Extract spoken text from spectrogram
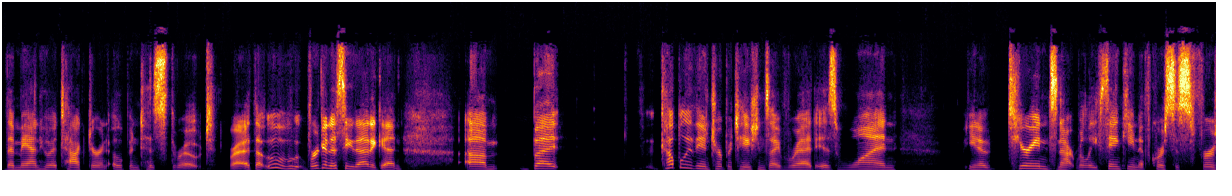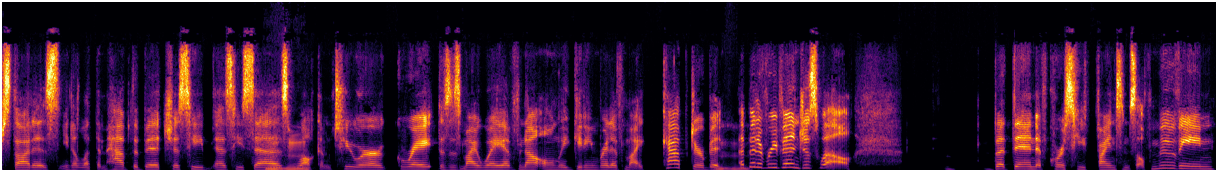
the man who attacked her and opened his throat. Right? I thought, ooh, we're going to see that again. Um, but a couple of the interpretations I've read is one, you know tyrion's not really thinking of course his first thought is you know let them have the bitch as he as he says mm-hmm. welcome to her great this is my way of not only getting rid of my captor but mm-hmm. a bit of revenge as well but then of course he finds himself moving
